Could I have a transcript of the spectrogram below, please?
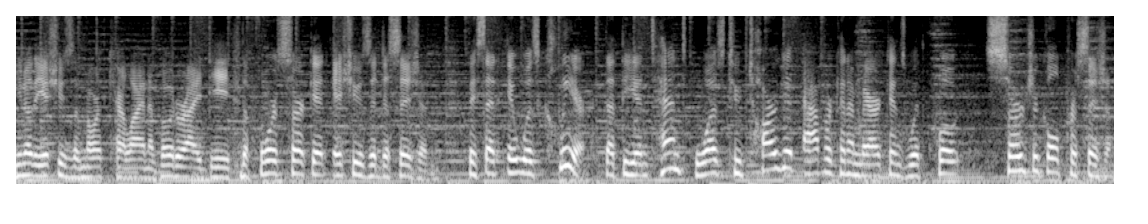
You know the issues of North Carolina voter ID. The Fourth Circuit issues a decision. They said it was clear that the intent was to target African Americans with, quote, surgical precision.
